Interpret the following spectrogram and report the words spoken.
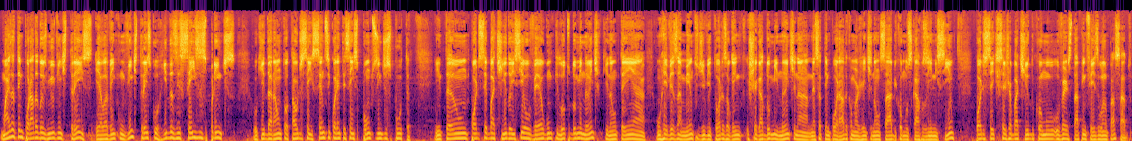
Mas a temporada 2023, ela vem com 23 corridas e 6 sprints, o que dará um total de 646 pontos em disputa. Então, pode ser batido aí se houver algum piloto dominante que não tenha um revezamento de vitórias, alguém chegar dominante na, nessa temporada, como a gente não sabe como os carros iniciam, pode ser que seja batido como o Verstappen fez o ano passado.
